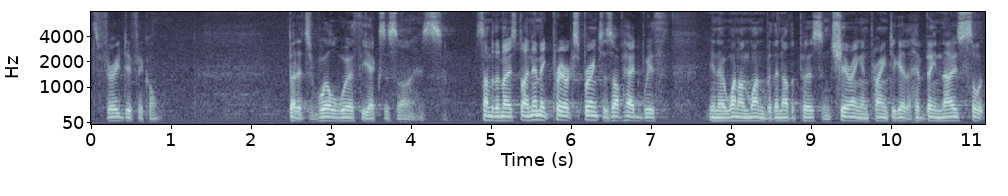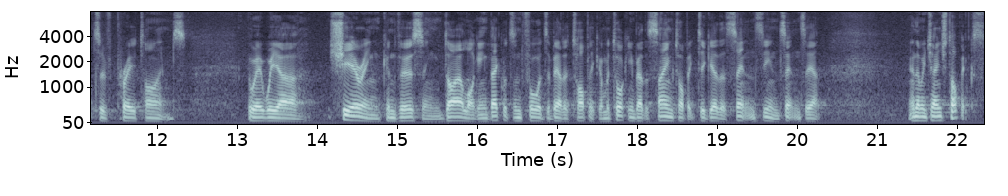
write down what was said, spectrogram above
It's very difficult, but it's well worth the exercise. Some of the most dynamic prayer experiences I've had with, you know, one on one with another person, sharing and praying together, have been those sorts of prayer times where we are sharing, conversing, dialoguing backwards and forwards about a topic, and we're talking about the same topic together, sentence in, sentence out. And then we change topics,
